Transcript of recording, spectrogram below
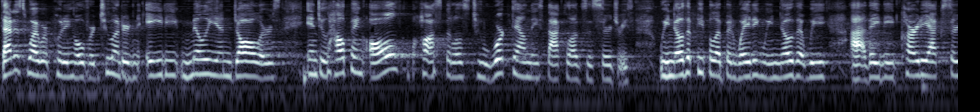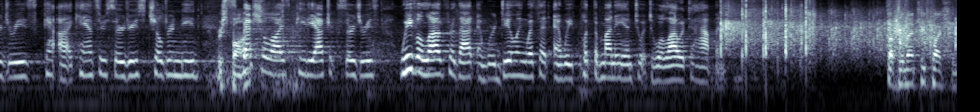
That is why we're putting over $280 million into helping all hospitals to work down these backlogs of surgeries. We know that people have been waiting. We know that we uh, they need cardiac surgeries, ca uh, cancer surgeries. Children need Response. specialized pediatric surgeries. We've allowed for that, and we're dealing with it, and we've put the money into it to allow it to happen. Supplementary question.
